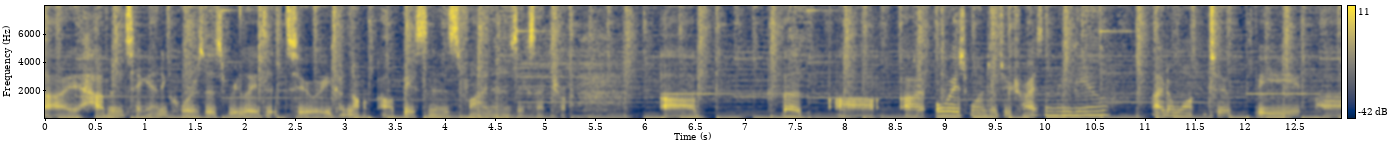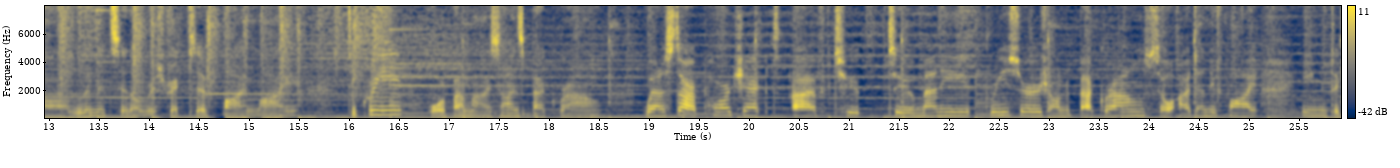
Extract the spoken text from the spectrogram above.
I haven't taken any courses related to economic, uh, business, finance, etc. But uh, I always wanted to try something new. I don't want to be uh, limited or restricted by my degree or by my science background. When I start a project, I have to do many research on the background, so identify in the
